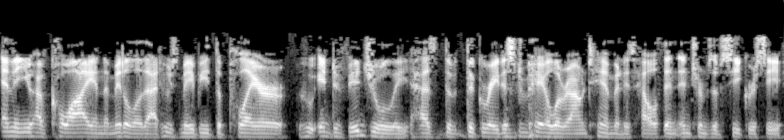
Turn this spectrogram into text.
And then you have Kawhi in the middle of that, who's maybe the player who individually has the, the greatest veil around him and his health in, in terms of secrecy.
